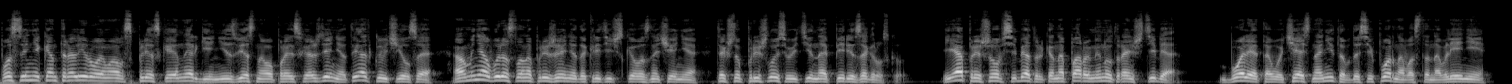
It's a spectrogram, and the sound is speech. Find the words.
После неконтролируемого всплеска энергии неизвестного происхождения ты отключился, а у меня выросло напряжение до критического значения, так что пришлось уйти на перезагрузку. Я пришел в себя только на пару минут раньше тебя. Более того, часть нанитов до сих пор на восстановлении.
